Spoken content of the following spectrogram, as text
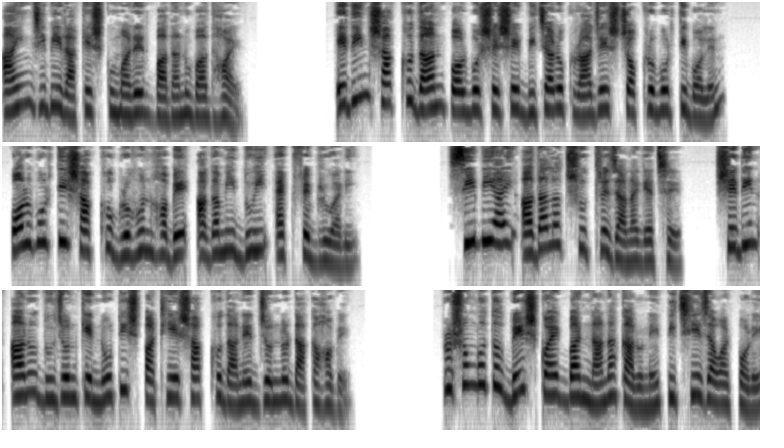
আইনজীবী রাকেশ কুমারের বাদানুবাদ হয়। এদিন সাক্ষ্যদান পর্ব শেষে বিচারক রাজেশ চক্রবর্তী বলেন, পরবর্তী সাক্ষ্য গ্রহণ হবে আগামী দুই এক ফেব্রুয়ারি। সিবিআই আদালত সূত্রে জানা গেছে, সেদিন আরও দুজনকে নোটিশ পাঠিয়ে সাক্ষ্যদানের জন্য ডাকা হবে। প্রসঙ্গত বেশ কয়েকবার নানা কারণে পিছিয়ে যাওয়ার পরে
